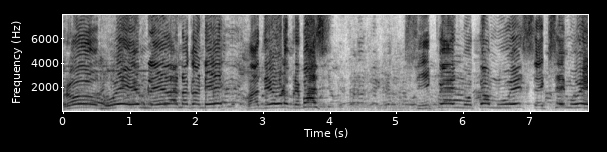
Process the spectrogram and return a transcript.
బ్రో మూవీ ఏం లేదన్నకండి మా దేవుడు ప్రభాస్. సీక్వెన్స్ మొత్తం మూవీ సెక్సీ మూవీ.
